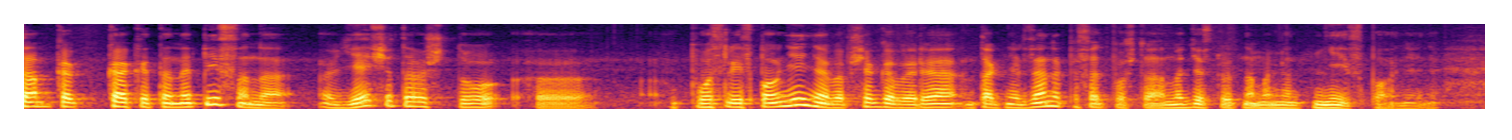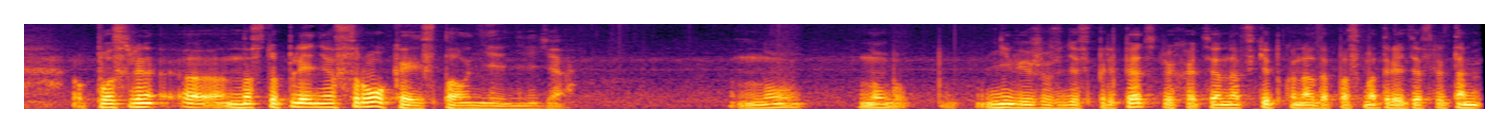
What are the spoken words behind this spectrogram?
там, как, как это написано, я считаю, что э, после исполнения, вообще говоря, так нельзя написать, потому что оно действует на момент неисполнения. После э, наступления срока исполнения, ну, ну, не вижу здесь препятствий, хотя на скидку надо посмотреть, если там,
